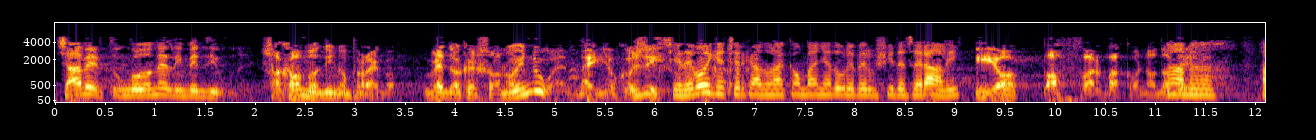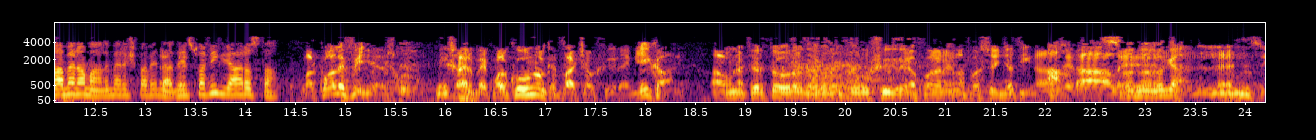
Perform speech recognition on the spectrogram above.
Ci ha aperto un colonnello in pensione. S'accomodino, prego. Vedo che sono in due, meglio così. Siete voi che cercate un accompagnatore per uscite serali? Io? Può farbacco, no, Ah, davvero. no. Ah, meno male, mi ero spaventato. E sua figlia sta? Ma quale figlia, scusa? Mi serve qualcuno che faccia uscire i miei cani. A una certa ora devono pure uscire a fare la passeggiatina Ah, serale. sono cani? Eh, sì,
